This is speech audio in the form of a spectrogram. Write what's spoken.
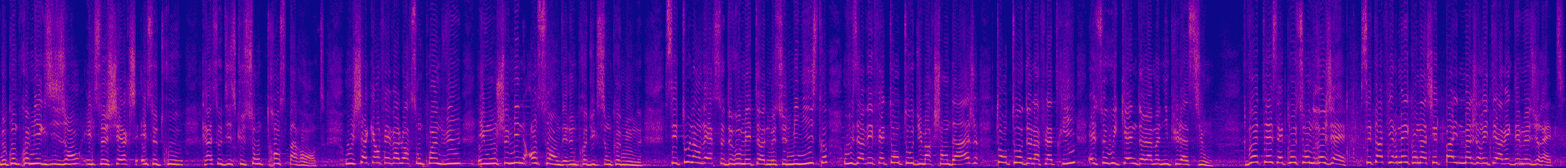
Le compromis exigeant, il se cherche et se trouve grâce aux discussions transparentes, où chacun fait valoir son point de vue et où on chemine ensemble vers une production commune. C'est tout l'inverse de vos méthodes, monsieur le ministre, vous avez fait tantôt du marchandage, tantôt de la flatterie et ce week-end de la manipulation. Voter cette motion de rejet, c'est affirmer qu'on n'achète pas une majorité avec des mesurettes.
